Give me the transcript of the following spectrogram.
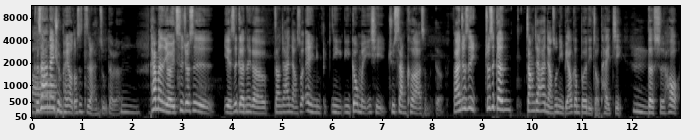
可是他那群朋友都是自然组的人。嗯，他们有一次就是也是跟那个张家汉讲说：“哎，你你你跟我们一起去上课啊什么的。”反正就是就是跟张家汉讲说：“你不要跟 Birdy 走太近。”嗯，的时候，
